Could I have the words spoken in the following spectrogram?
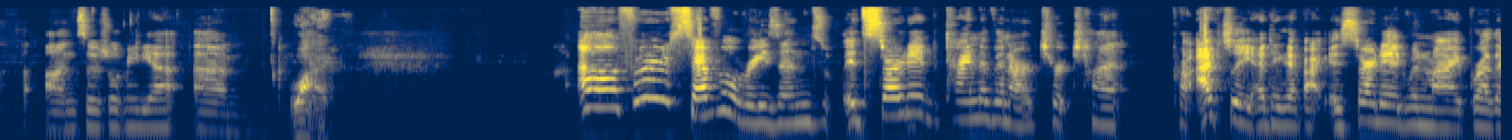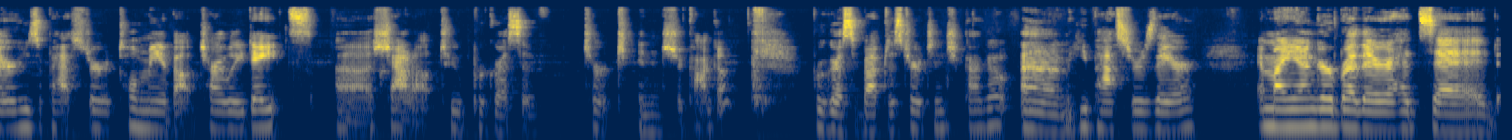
on social media. Um, Why? uh, for several reasons. It started kind of in our church hunt. Pro- Actually, I take that back. It started when my brother, who's a pastor, told me about Charlie Dates. Uh, shout out to Progressive Church in Chicago, Progressive Baptist Church in Chicago. Um, he pastors there. And my younger brother had said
